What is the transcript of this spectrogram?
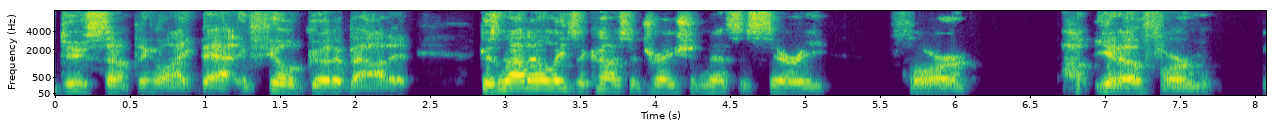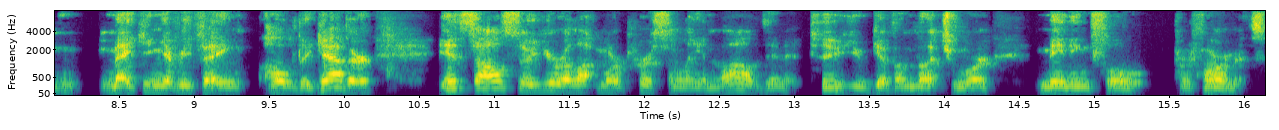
do something like that and feel good about it because not only is the concentration necessary for you know for making everything hold together it's also you're a lot more personally involved in it too. You give a much more meaningful performance.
